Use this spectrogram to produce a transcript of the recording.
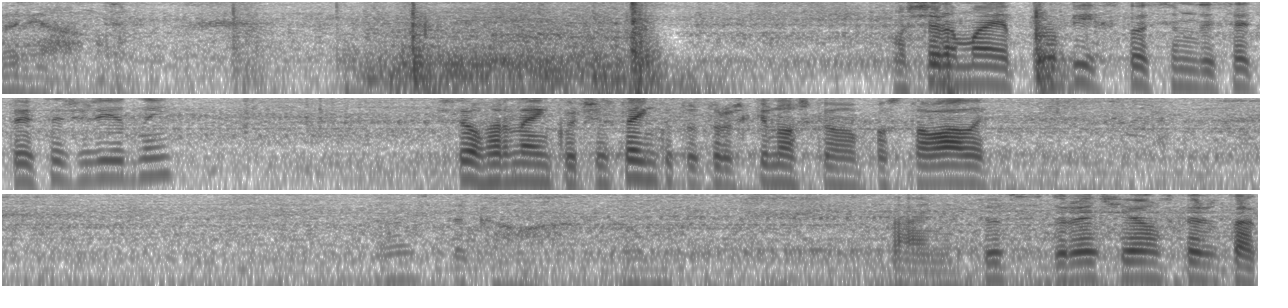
варіант. Машина має пробіг 170 тисяч рідний. Все гарненько, чистенько, тут трошки ножками поставали. Ось така стані. Тут, до речі, я вам скажу так,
